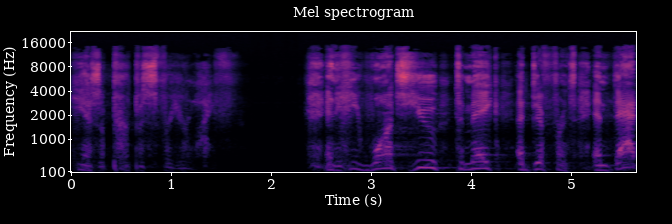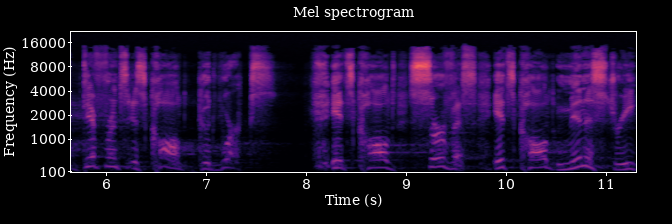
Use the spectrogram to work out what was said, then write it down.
He has a purpose for your life. And He wants you to make a difference. And that difference is called good works, it's called service, it's called ministry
